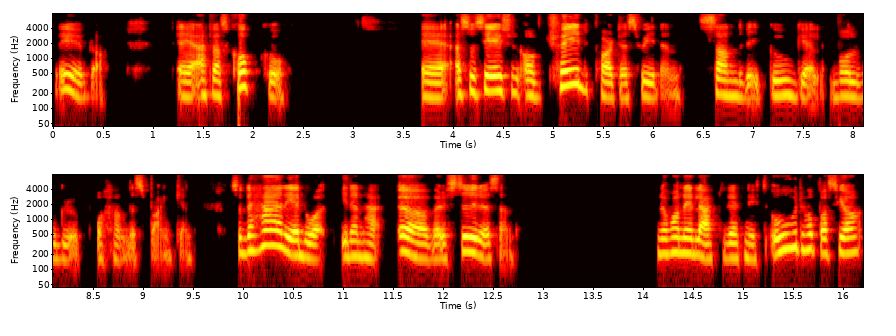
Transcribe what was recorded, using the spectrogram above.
det är ju bra, eh, Atlas Copco, eh, Association of Trade Partners Sweden, Sandvik, Google, Volvo Group och Handelsbanken. Så det här är då i den här överstyrelsen nu har ni lärt er ett nytt ord hoppas jag,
